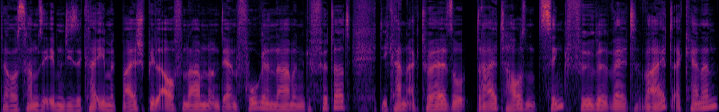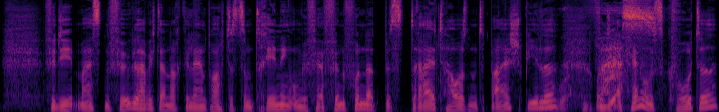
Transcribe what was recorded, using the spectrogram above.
Daraus haben sie eben diese KI mit Beispielaufnahmen und deren Vogelnamen gefüttert. Die kann aktuell so 3000 Zinkvögel weltweit erkennen. Für die meisten Vögel, habe ich dann noch gelernt, braucht es zum Training ungefähr 500 bis 300 3000 Beispiele Was? und die Erkennungsquote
